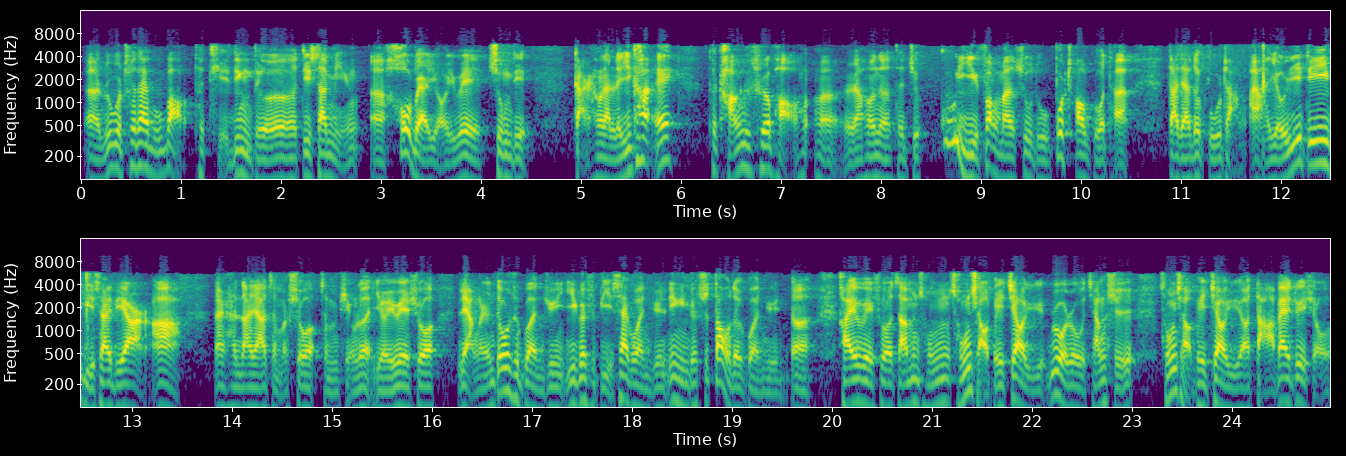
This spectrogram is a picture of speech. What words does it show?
呃，如果车胎不爆，他铁定得第三名啊。后边有一位兄弟赶上来了，一看哎，他扛着车跑啊，然后呢他就故意放慢速度，不超过他，大家都鼓掌啊，友谊第一，比赛第二啊。来看大家怎么说，怎么评论。有一位说两个人都是冠军，一个是比赛冠军，另一个是道德冠军啊。还有一位说咱们从从小被教育弱肉强食，从小被教育要打败对手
